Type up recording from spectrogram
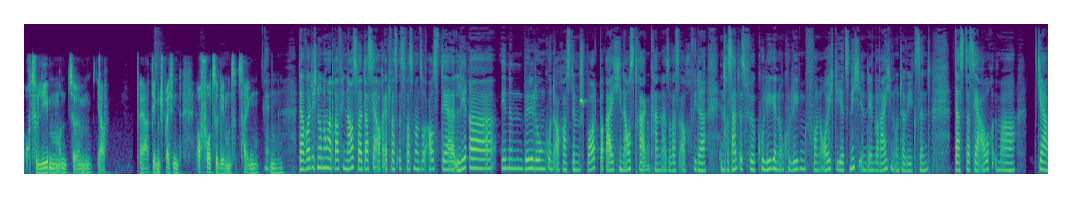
auch zu leben und ähm, ja, ja, dementsprechend auch vorzuleben und zu zeigen. Ja. Mhm. Da wollte ich nur noch mal drauf hinaus, weil das ja auch etwas ist, was man so aus der Lehrerinnenbildung und auch aus dem Sportbereich hinaustragen kann. Also was auch wieder interessant ist für Kolleginnen und Kollegen von euch, die jetzt nicht in den Bereichen unterwegs sind, dass das ja auch immer ja,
